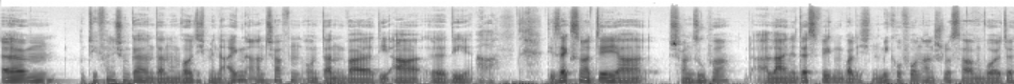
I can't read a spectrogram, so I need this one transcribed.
Ähm, und die fand ich schon geil und dann wollte ich mir eine eigene anschaffen und dann war die A, äh, die A, die 600D ja schon super. Alleine deswegen, weil ich einen Mikrofonanschluss haben wollte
